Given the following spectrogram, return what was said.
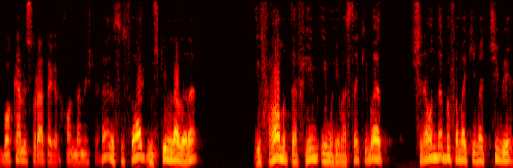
با کمی سرعت اگر خوانده میشه. خیلی سرعت مشکل نداره. افهام تفهیم این مهم است که باید شنونده بفهمه که من چی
